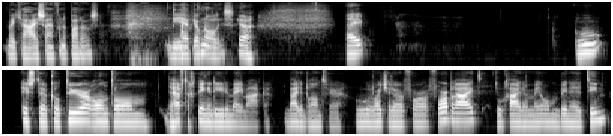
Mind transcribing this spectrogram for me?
beetje high zijn van de paro's. Die heb je ook nog wel eens. Ja. Hey. Hoe is de cultuur rondom de heftige dingen die jullie meemaken bij de brandweer? Hoe word je ervoor voorbereid? Hoe ga je ermee om binnen het team?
